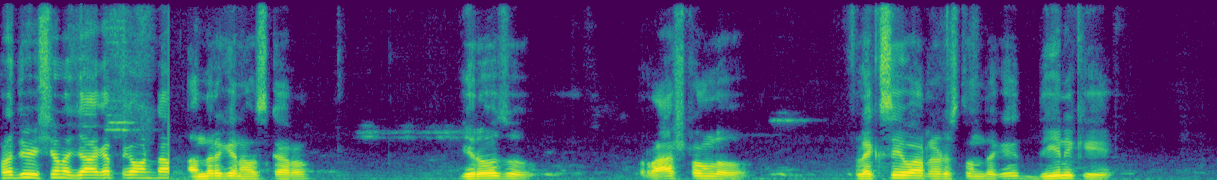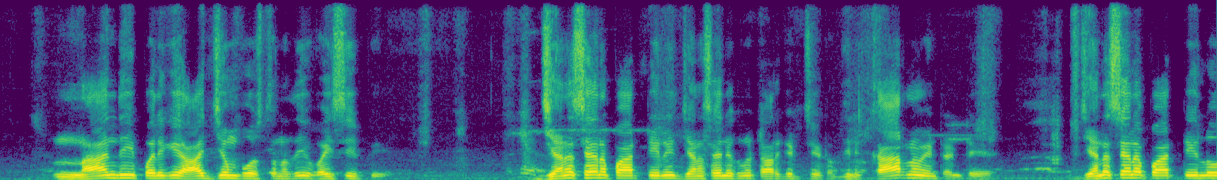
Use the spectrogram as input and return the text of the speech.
ప్రతి విషయంలో జాగ్రత్తగా ఉంటాం. అందరికీ నమస్కారం. ఈరోజు రాష్ట్రంలో ఫ్లెక్సీ వార్ నడుస్తుంది. దీనికి నాంది పలికి ఆజ్యం పోస్తున్నది వైసీపీ. జనసేన పార్టీని జనసైనికులను టార్గెట్ చేయడం దీనికి కారణం ఏంటంటే జనసేన పార్టీలో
